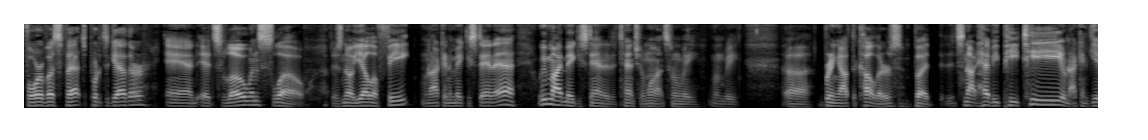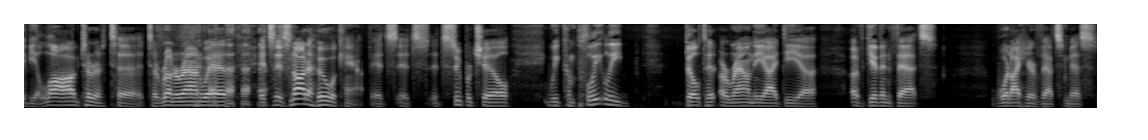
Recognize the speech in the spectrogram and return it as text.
Four of us vets put it together, and it's low and slow. There's no yellow feet. We're not going to make you stand. Eh, we might make you stand at attention once when we when we uh, bring out the colors, but it's not heavy PT. We're not going to give you a log to to to run around with. it's it's not a hua camp. It's it's it's super chill. We completely built it around the idea of giving vets what I hear vets miss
